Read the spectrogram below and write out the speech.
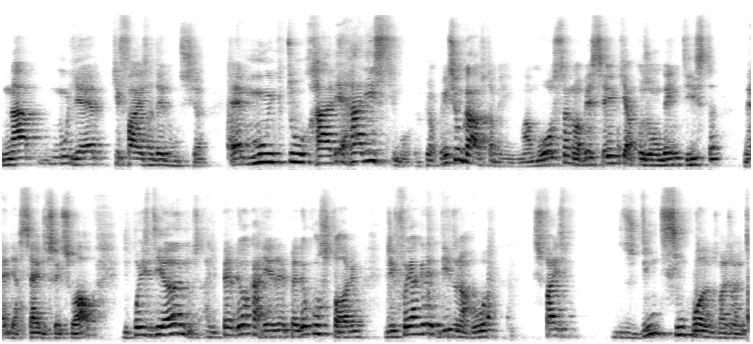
na mulher que faz a denúncia. É muito raro, é raríssimo. Eu conheci um caso também, uma moça no ABC que acusou um dentista né, de assédio sexual. Depois de anos, ele perdeu a carreira, ele perdeu o consultório, ele foi agredido na rua. Isso faz uns 25 anos mais ou menos.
